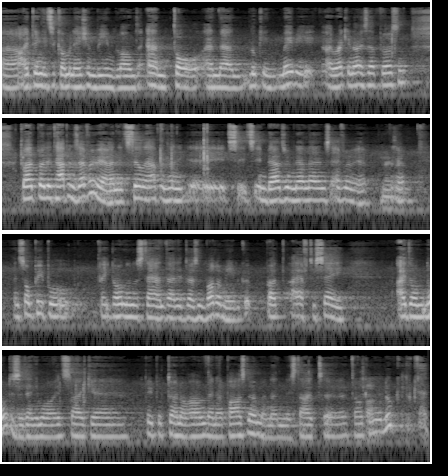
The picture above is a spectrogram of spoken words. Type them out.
Uh, I think it's a combination being blonde and tall, and then looking. Maybe I recognize that person, but but it happens everywhere, and it still happens, and it's it's in Belgium, Netherlands, everywhere. Yeah. And some people they don't understand that it doesn't bother me, because, but I have to say, I don't notice it anymore. It's like uh, people turn around and I pass them, and then they start uh, talking. Oh. Look, look that.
